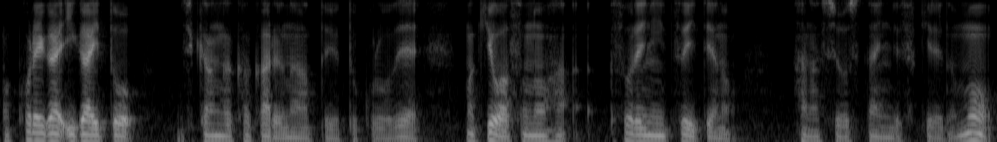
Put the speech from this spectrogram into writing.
これが意外と時間がかかるなというところで、まあ、今日はそのそれについての話をしたいんですけれども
